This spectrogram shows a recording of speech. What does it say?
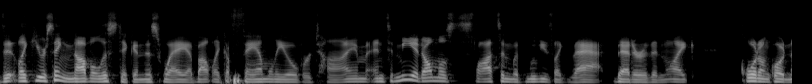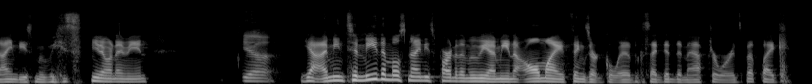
that, like you were saying novelistic in this way about like a family over time, and to me it almost slots in with movies like that better than like quote unquote 90s movies. you know what I mean? yeah Yeah, I mean, to me, the most '90s part of the movie. I mean, all my things are glib because I did them afterwards. But like,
